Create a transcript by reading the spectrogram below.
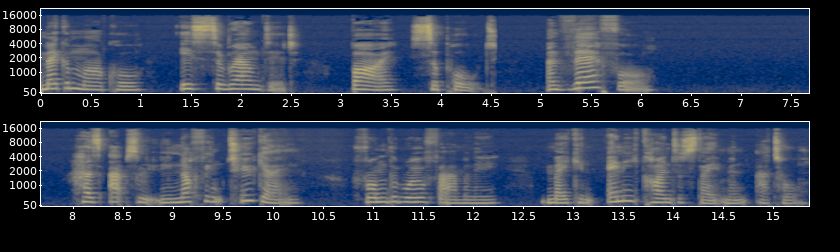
Meghan Markle is surrounded by support and therefore has absolutely nothing to gain from the royal family making any kind of statement at all.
